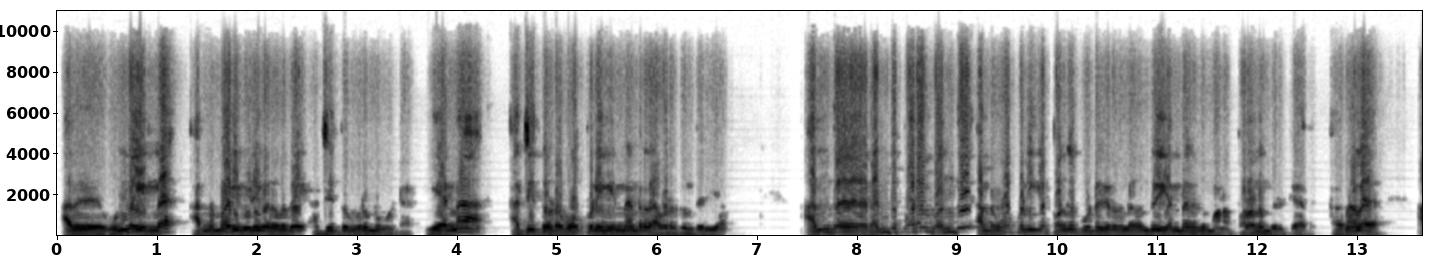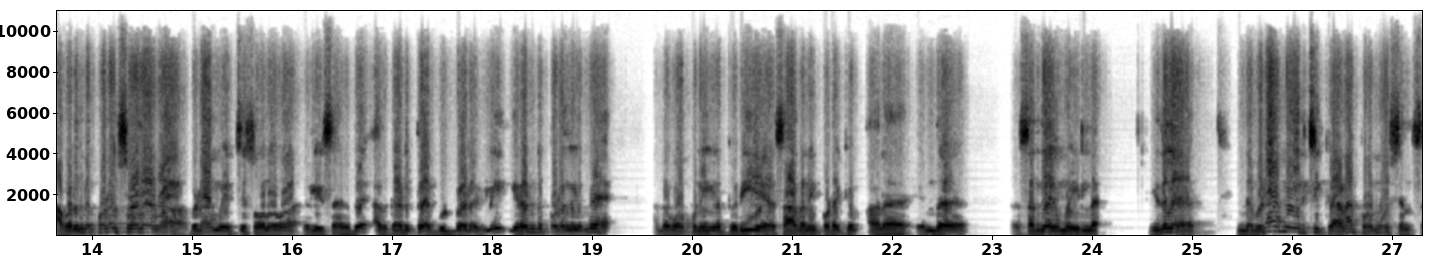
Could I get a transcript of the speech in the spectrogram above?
அது உண்மை இல்லை. அந்த மாதிரி வெளிவருவதை அஜித்தும் விரும்ப மாட்டார். ஏன்னா அஜித்தோட ஓப்பனிங் என்னன்றது அவருக்கும் தெரியும். அந்த ரெண்டு படம் வந்து அந்த ஓப்பனிங்கை பங்கு போட்டுக்கிறதுல வந்து எந்த விதமான பலனும் இருக்காது. அதனால அவர் இந்த படம் சோலோவா விடாமுயற்சி சோலோவா ரிலீஸ் ஆகுது. அதுக்கு அடுத்த குட் பேட் அக்லி இரண்டு படங்களுமே அந்த ஓப்பனிங்கில் பெரிய சாதனை படைக்கும். அதில் எந்த சந்தேகமும் இல்லை. இதில் இந்த விடாமுயற்சிக்கான ப்ரொமோஷன்ஸ்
